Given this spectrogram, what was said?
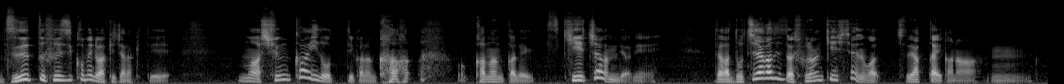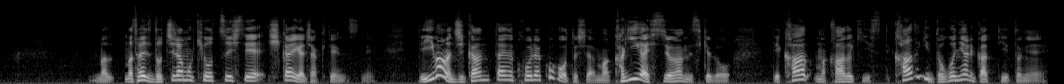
ずっと封じ込めるわけじゃなくて、まあ、瞬間移動っていうかなんかかなんかで消えちゃうんだよね。だからどちらかというとフランケンシュタインのがちょっと厄介かな。うん。ま、まあ、とりあえずどちらも共通して光が弱点ですね。で、今の時間帯の攻略方法としては、まあ、鍵が必要なんですけど、で、カー,、まあ、カードキーです。カードキーどこにあるかっていうとね、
